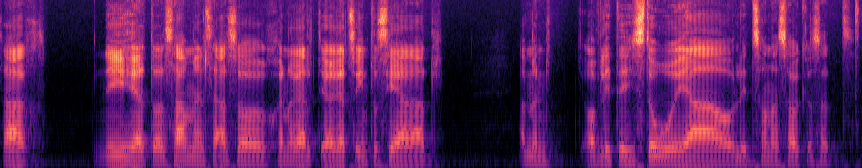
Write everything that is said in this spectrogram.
så här, nyheter, samhälls... Alltså generellt. Jag är rätt så intresserad ja, men, av lite historia och lite sådana saker. Så att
